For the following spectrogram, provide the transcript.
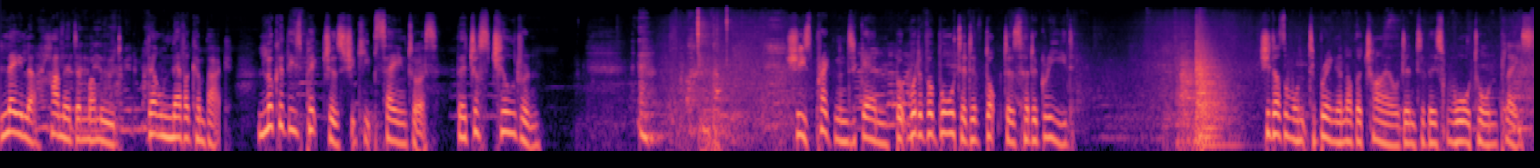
Layla, Hamid, and Mahmoud, they'll never come back. Look at these pictures, she keeps saying to us. They're just children. Eh. She's pregnant again, but would have aborted if doctors had agreed. She doesn't want to bring another child into this war torn place.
